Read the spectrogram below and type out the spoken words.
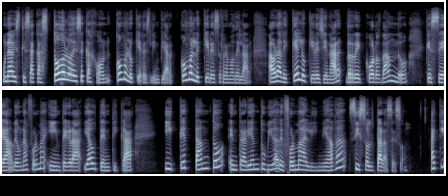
una vez que sacas todo lo de ese cajón, ¿cómo lo quieres limpiar? ¿Cómo lo quieres remodelar? Ahora, ¿de qué lo quieres llenar? Recordando que sea de una forma íntegra y auténtica y qué tanto entraría en tu vida de forma alineada si soltaras eso. Aquí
